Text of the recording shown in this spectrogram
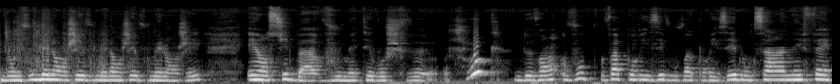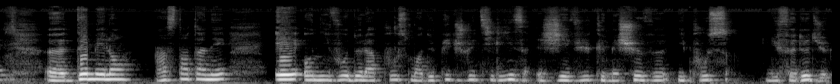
Donc vous mélangez, vous mélangez, vous mélangez. Et ensuite, bah, vous mettez vos cheveux devant, vous vaporisez, vous vaporisez. Donc ça a un effet démêlant instantané. Et au niveau de la pousse, moi depuis que je l'utilise, j'ai vu que mes cheveux, ils poussent du feu de Dieu.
